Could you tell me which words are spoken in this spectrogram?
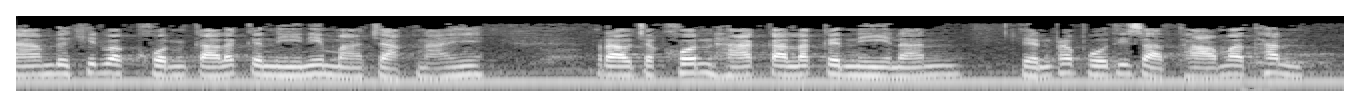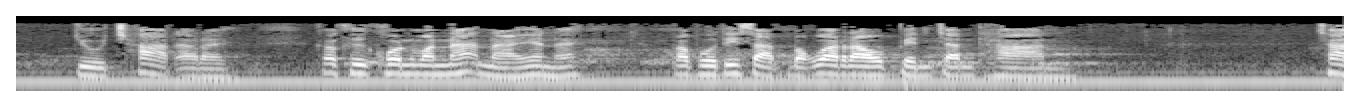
น้ำด้วยคิดว่าคนกาลกณีนี่มาจากไหน เราจะค้นหากาลกณีนั้น เห็นพระโพธิสัตว์ถามว่าท่านอยู่ชาติอะไร ก็คือคนวันณะไหนนะพระโพธิสัตว์บอกว่าเราเป็นจันทาน ชา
